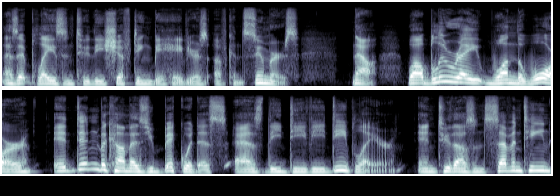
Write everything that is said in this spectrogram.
as it plays into the shifting behaviors of consumers. Now, while Blu ray won the war, it didn't become as ubiquitous as the DVD player. In 2017,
